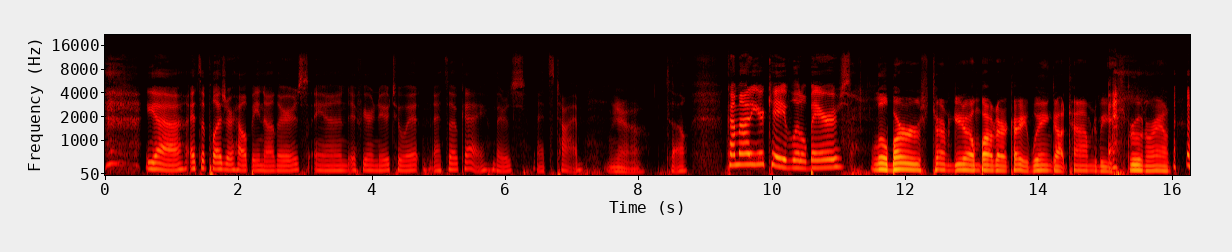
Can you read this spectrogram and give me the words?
yeah, it's a pleasure helping others, and if you're new to it, it's okay. There's it's time. Yeah. So, come out of your cave, little bears. Little birds time to get on by that cave. We ain't got time to be screwing around.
